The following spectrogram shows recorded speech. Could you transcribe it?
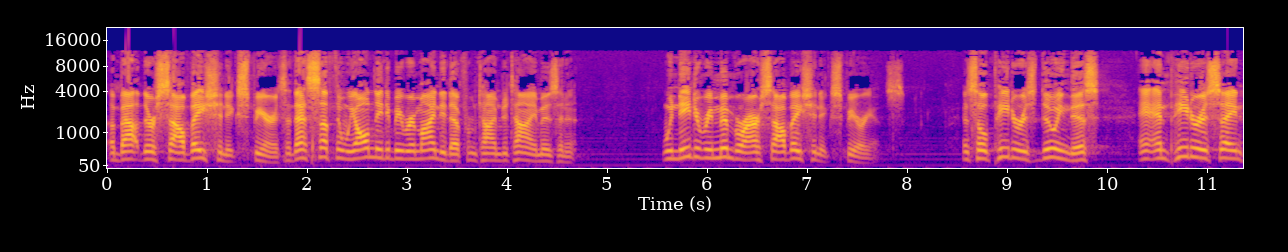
about their salvation experience. And that's something we all need to be reminded of from time to time, isn't it? We need to remember our salvation experience. And so Peter is doing this and Peter is saying,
